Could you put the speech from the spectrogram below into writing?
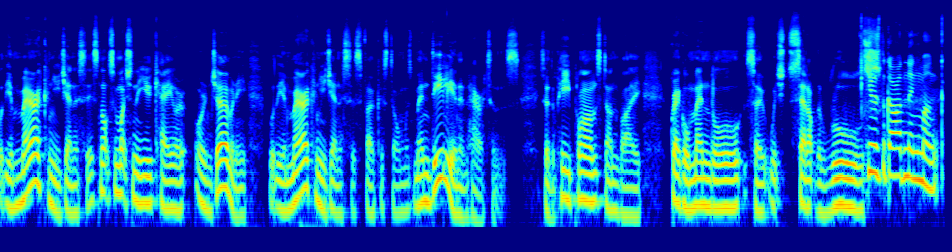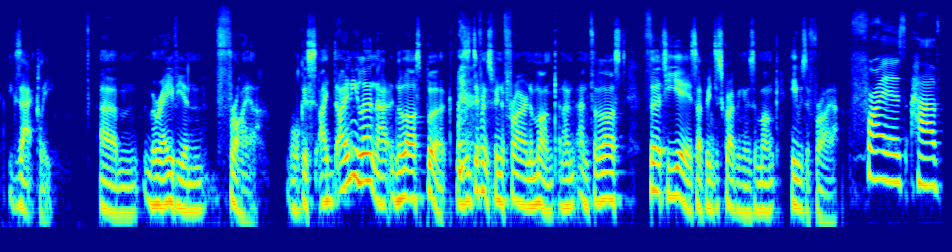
what the American eugenicists, not so much in the UK or, or in Germany, what the American eugenicists focused on was Mendelian inheritance. So the pea plants done by Gregor Mendel, so which set up the rules. He was the gardening monk. Exactly. Um, Moravian friar. August. I, I only learned that in the last book. There's a difference between a friar and a monk, and, and for the last thirty years, I've been describing him as a monk. He was a friar. Friars have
